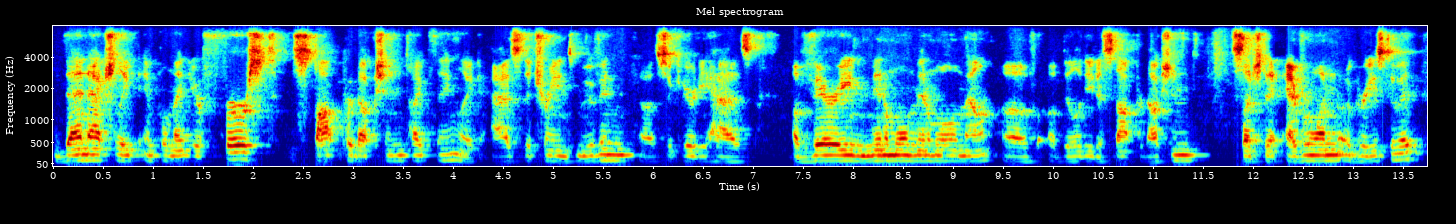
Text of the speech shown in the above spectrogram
then actually implement your first stop production type thing. Like as the train's moving, uh, security has a very minimal, minimal amount of ability to stop production such that everyone agrees to it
